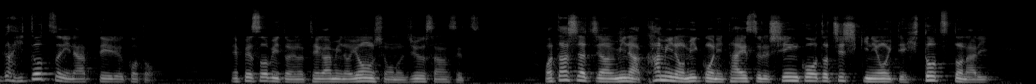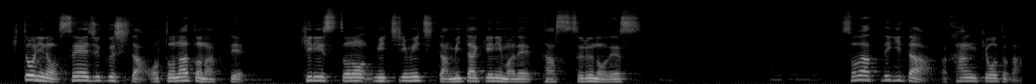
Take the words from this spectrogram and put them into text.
が一つになっていること。エペソビトへの手紙の4章の13節。私たちは皆神の御子に対する信仰と知識において一つとなり一人の成熟した大人となってキリストの満ち満ちた御丈にまで達するのです。育ってきた環境とか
